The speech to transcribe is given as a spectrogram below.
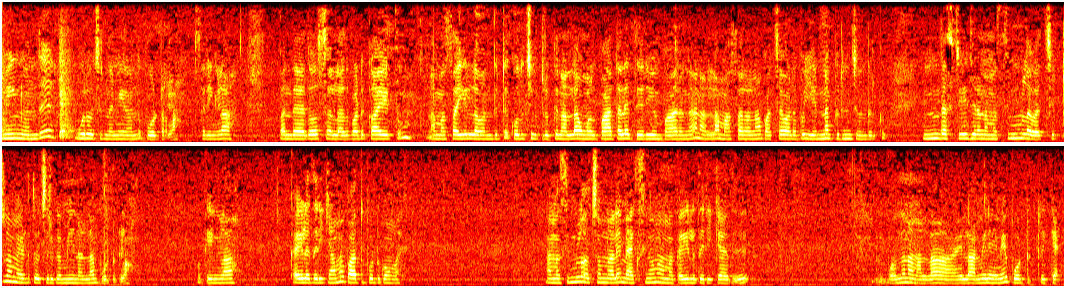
மீன் வந்து ஊற வச்சுருந்த மீன் வந்து போட்டுடலாம் சரிங்களா? இப்போ அந்த தோசையில் அது பாட்டு காயட்டும். நம்ம சைடில் வந்துட்டு கொதிச்சுக்கிட்டு இருக்கு. நல்லா உங்களுக்கு பார்த்தாலே தெரியும் பாருங்கள் நல்லா மசாலாலாம் பச்சை வாடை போய் எண்ணெய் பிரிஞ்சு வந்திருக்கு. இந்த ஸ்டேஜில் நம்ம சிம்மில் வச்சுட்டு நம்ம எடுத்து வச்சுருக்க மீனெல்லாம் போட்டுக்கலாம். ஓகேங்களா? கையில் தெரிக்காமல் பார்த்து போட்டுக்கோங்க. நம்ம சிம்மில் வச்சோம்னாலே மேக்ஸிமம் நம்ம கையில் தெரிக்காது. இப்போ வந்து நான் நல்லா எல்லா மீனையுமே போட்டுட்ருக்கேன்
